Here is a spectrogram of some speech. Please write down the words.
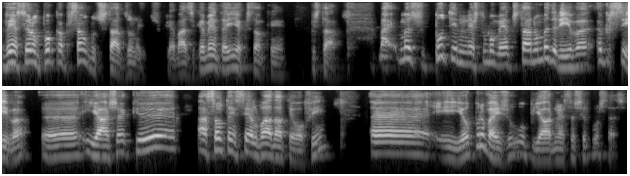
vencer um pouco a pressão dos Estados Unidos, que é basicamente aí a questão que, que está. Bem, mas Putin, neste momento, está numa deriva agressiva uh, e acha que a ação tem que ser levada até ao fim. Uh, e eu prevejo o pior nestas circunstâncias.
